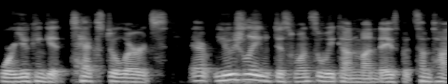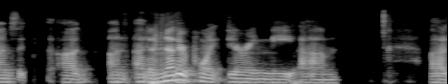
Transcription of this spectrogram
where you can get text alerts usually just once a week on Mondays, but sometimes uh, on, at another point during the um, uh,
